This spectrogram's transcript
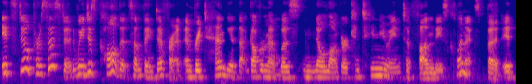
it still persisted. We just called it something different and pretended that government was no longer continuing to fund these clinics, but it,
